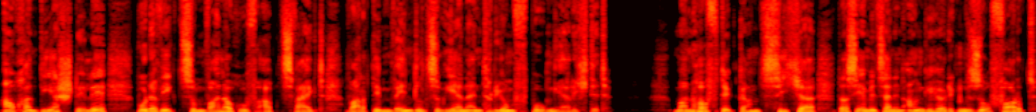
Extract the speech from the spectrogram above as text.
Auch an der Stelle, wo der Weg zum Wallerhof abzweigt, ward dem Wendel zu Ehren ein Triumphbogen errichtet. Man hoffte ganz sicher, dass er mit seinen Angehörigen sofort,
